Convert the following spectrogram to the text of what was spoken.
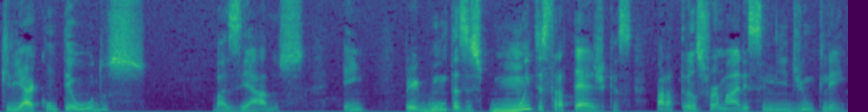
criar conteúdos baseados em perguntas muito estratégicas para transformar esse lead em um cliente.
